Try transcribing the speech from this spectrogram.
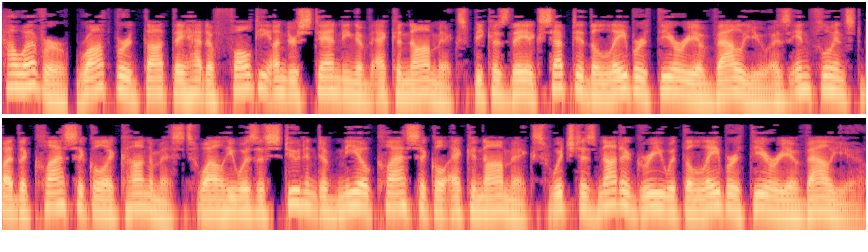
However, Rothbard thought they had a faulty understanding of economics because they accepted the labor theory of value as influenced by the classical economists while he was a student of neoclassical economics which does not agree with the labor theory of value.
